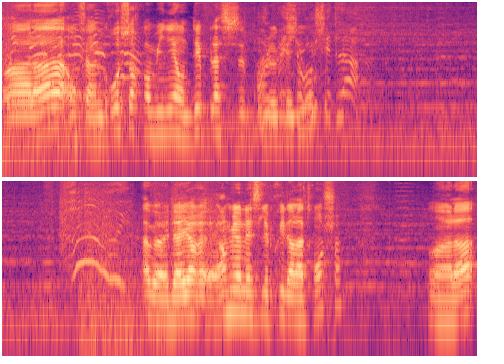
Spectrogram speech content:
Voilà, on fait un gros sort combiné, on déplace le caillou. Ah bah d'ailleurs, Hermione se l'est pris dans la tronche. Voilà.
